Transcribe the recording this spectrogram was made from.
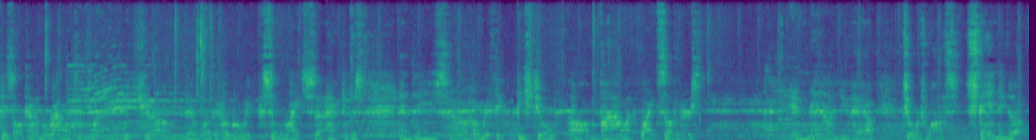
They saw a kind of morality play, in which um, there were the heroic civil rights uh, activists and these uh, horrific, bestial, um, violent white Southerners. And now you have George Wallace standing up,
